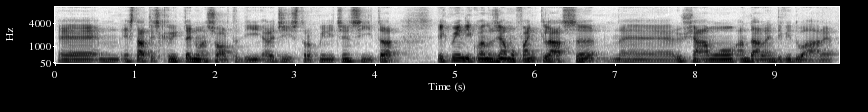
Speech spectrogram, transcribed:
eh, è stata iscritta in una sorta di registro, quindi censita e quindi quando usiamo find class eh, riusciamo ad andarla a individuare.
